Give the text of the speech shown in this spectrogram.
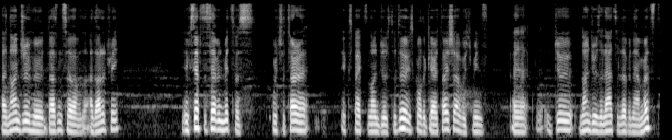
a non-Jew who doesn't serve idolatry, accepts the seven mitzvahs which the Torah expects non-Jews to do. He's called a Ger which means a Jew, non-Jew is allowed to live in our midst.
